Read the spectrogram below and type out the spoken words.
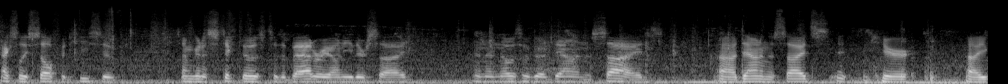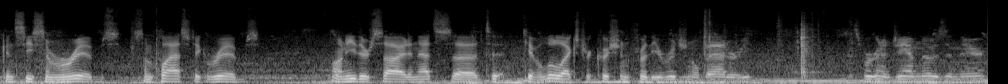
actually self-adhesive. So I'm going to stick those to the battery on either side, and then those will go down in the sides. Uh, down in the sides here, uh, you can see some ribs, some plastic ribs on either side, and that's uh, to give a little extra cushion for the original battery. So we're going to jam those in there.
